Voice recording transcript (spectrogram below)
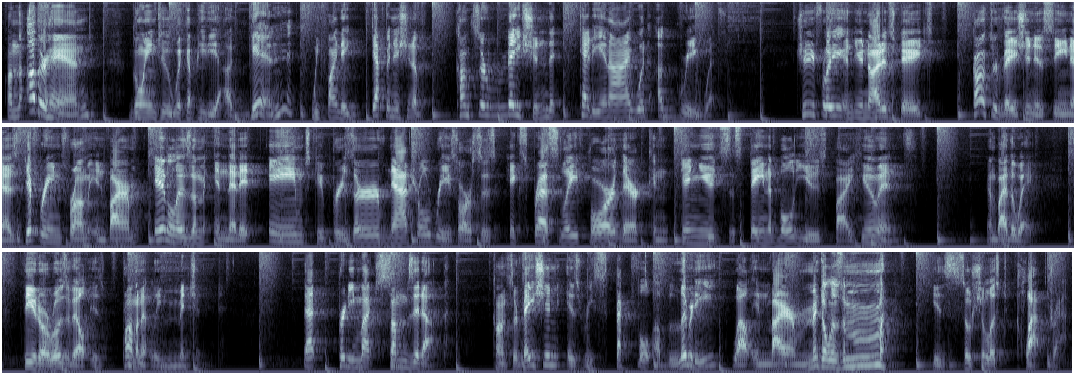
On the other hand, going to Wikipedia again, we find a definition of conservation that Teddy and I would agree with. Chiefly in the United States, conservation is seen as differing from environmentalism in that it aims to preserve natural resources expressly for their continued sustainable use by humans. And by the way, Theodore Roosevelt is prominently mentioned. That pretty much sums it up. Conservation is respectful of liberty, while environmentalism is socialist claptrap.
